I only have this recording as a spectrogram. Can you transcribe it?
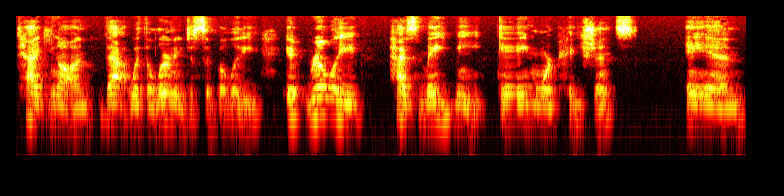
tagging on that with a learning disability, it really has made me gain more patience and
